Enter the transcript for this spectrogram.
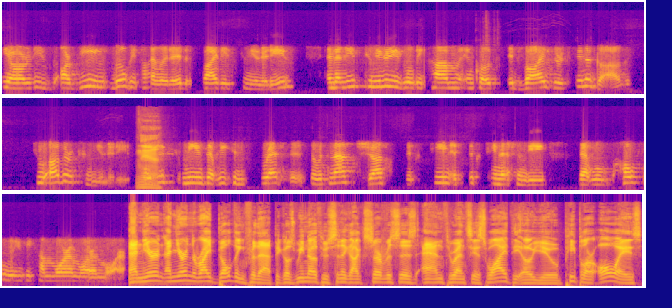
You know, or these are being will be piloted by these communities, and then these communities will become, in quotes, advisor synagogues to other communities. Yeah. So this means that we can spread this. So it's not just 16; it's 16 that can be that will hopefully become more and more and more. And you're and you're in the right building for that because we know through synagogue services and through NCSY at the OU, people are always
